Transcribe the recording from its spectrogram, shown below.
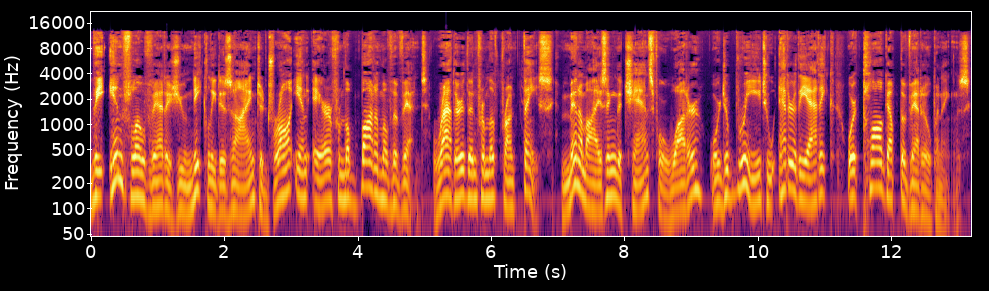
The inflow vent is uniquely designed to draw in air from the bottom of the vent rather than from the front face, minimizing the chance for water or debris to enter the attic or clog up the vent openings.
